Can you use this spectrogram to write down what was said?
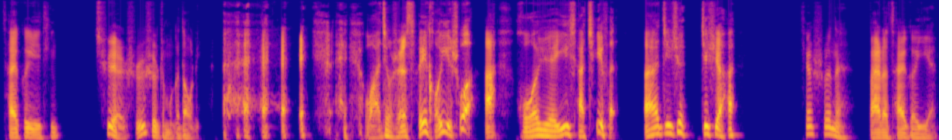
才哥一听，确实是这么个道理。我就是随口一说啊，活跃一下气氛啊，继续继续啊。天师呢，白了才哥一眼。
